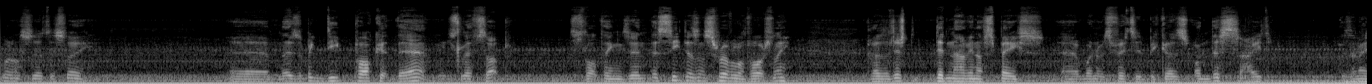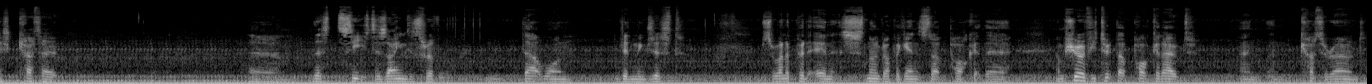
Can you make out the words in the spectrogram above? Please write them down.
what else is there to say? Um, there's a big deep pocket there which lifts up slot things in. This seat doesn't swivel unfortunately because I just didn't have enough space uh, when it was fitted because on this side there's a nice cutout. Um, this seat's designed to swivel. That one didn't exist. So when I put it in, it's snug up against that pocket there. I'm sure if you took that pocket out and, and cut around,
